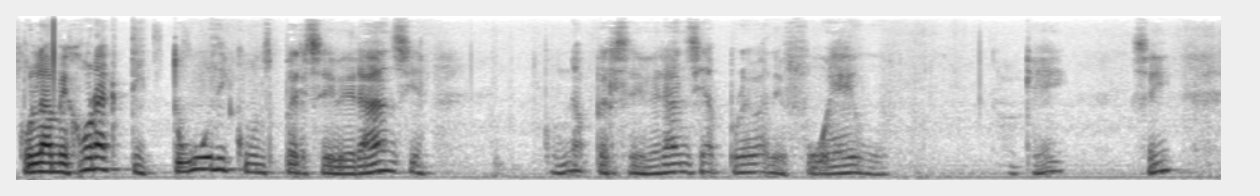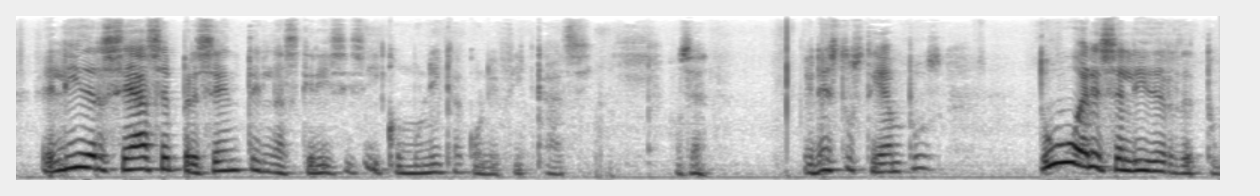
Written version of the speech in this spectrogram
con la mejor actitud y con perseverancia, con una perseverancia a prueba de fuego. ¿Sí? El líder se hace presente en las crisis y comunica con eficacia. O sea, en estos tiempos, tú eres el líder de tu,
